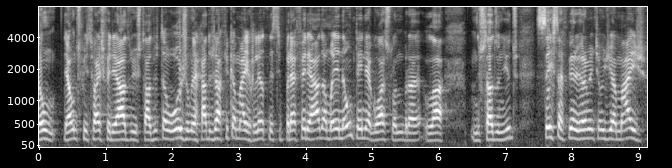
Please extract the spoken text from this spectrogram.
Então, é um dos principais feriados nos Estados Unidos. Então, hoje o mercado já fica mais lento nesse pré-feriado. Amanhã não tem negócio lá, no, lá nos Estados Unidos. Sexta-feira, geralmente, é um dia mais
